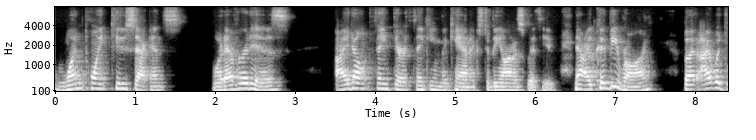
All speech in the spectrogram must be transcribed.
1.2 seconds, whatever it is, I don't think they're thinking mechanics, to be honest with you. Now, I could be wrong, but I would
